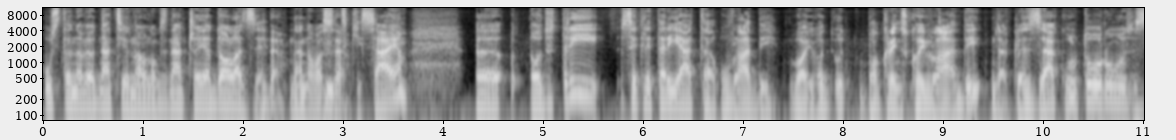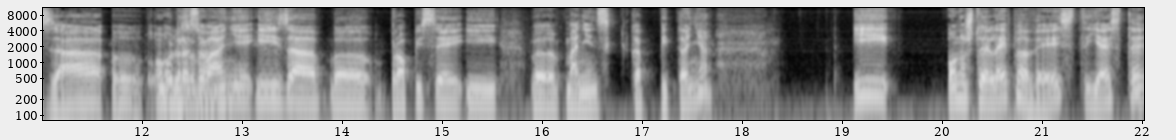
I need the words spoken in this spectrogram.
ustanove od nacionalnog značaja dolaze da. na Novosadski da. sajam uh, od tri sekretarijata u vladi Vojvod, u pokrajinskoj vladi, dakle za kulturu, za uh, obrazovanje, obrazovanje i za uh, propise i uh, manjinska pitanja. I ono što je lepa vest jeste,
